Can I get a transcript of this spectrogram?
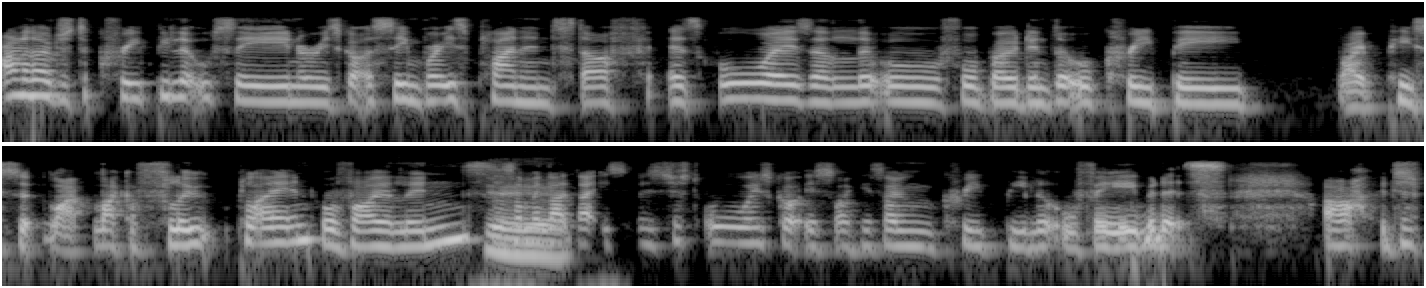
I don't know, just a creepy little scene, or he's got a scene where he's planning stuff. It's always a little foreboding, little creepy, like piece of like like a flute playing or violins or something yeah. like that. It's, it's just always got it's like its own creepy little theme, and it's ah, it just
